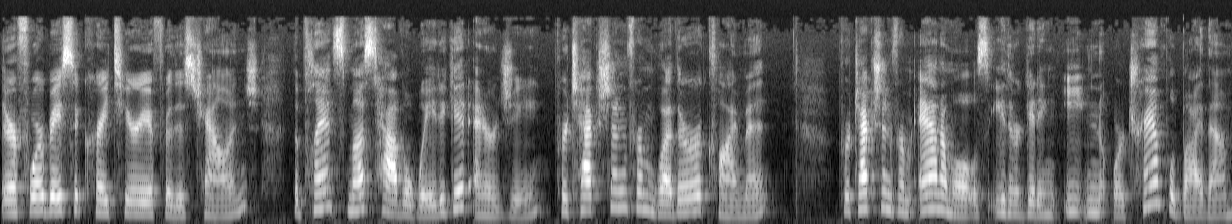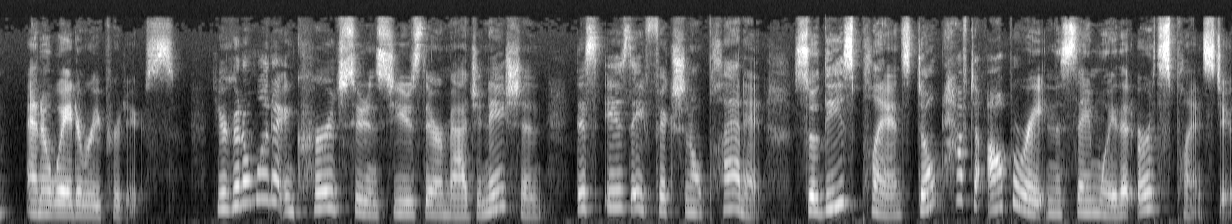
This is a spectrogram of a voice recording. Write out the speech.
There are four basic criteria for this challenge. The plants must have a way to get energy, protection from weather or climate, protection from animals either getting eaten or trampled by them, and a way to reproduce. You're going to want to encourage students to use their imagination. This is a fictional planet, so these plants don't have to operate in the same way that Earth's plants do.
